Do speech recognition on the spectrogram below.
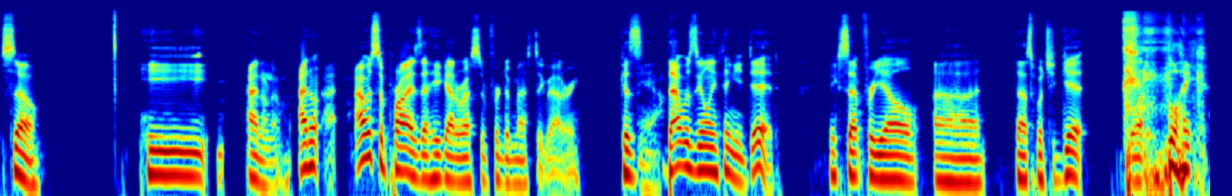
so he, I don't know. I don't, I, I was surprised that he got arrested for domestic battery because Yeah. that was the only thing he did, except for yell, uh, that's what you get. Bl- Blank.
